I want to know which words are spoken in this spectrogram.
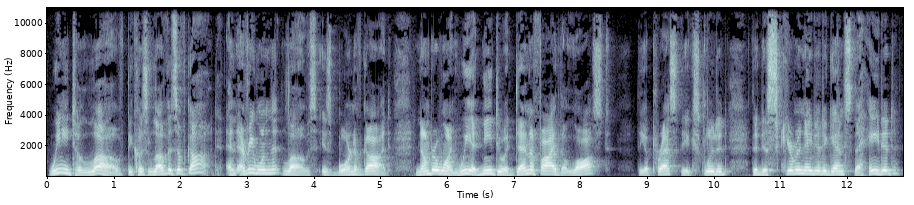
We need to love because love is of God, and everyone that loves is born of God. Number one, we need to identify the lost, the oppressed, the excluded, the discriminated against, the hated,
